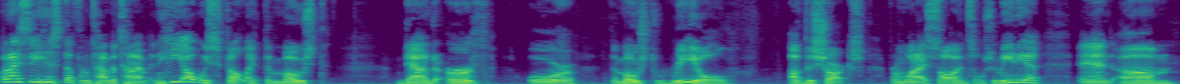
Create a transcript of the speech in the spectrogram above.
but I see his stuff from time to time. And he always felt like the most down to earth or the most real of the sharks from what I saw in social media and um,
